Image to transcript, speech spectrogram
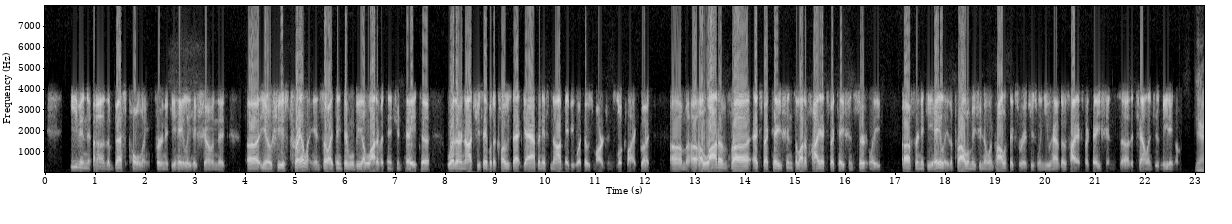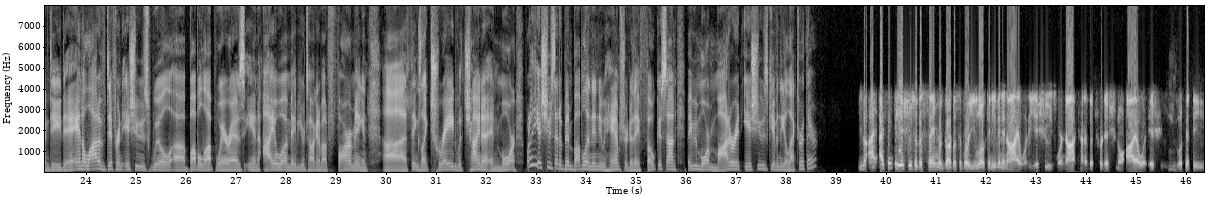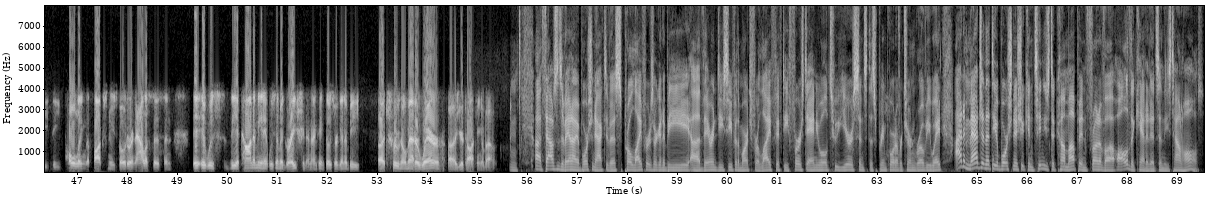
even uh, the best polling for Nikki Haley has shown that, uh, you know, she is trailing. And so I think there will be a lot of attention paid to whether or not she's able to close that gap. And if not, maybe what those margins look like. But um, a, a lot of uh, expectations, a lot of high expectations, certainly. Uh, for Nikki Haley. The problem, is, you know, in politics, Rich, is when you have those high expectations, uh, the challenge is meeting them. Yeah, indeed. And a lot of different issues will uh, bubble up, whereas in Iowa, maybe you're talking about farming and uh, things like trade with China and more. What are the issues that have been bubbling in New Hampshire? Do they focus on maybe more moderate issues given the electorate there? You know, I, I think the issues are the same regardless of where you look. And even in Iowa, the issues were not kind of the traditional Iowa issues. You look at the, the polling, the Fox News voter analysis, and it, it was the economy and it was immigration. And I think those are going to be uh, true no matter where uh, you're talking about. Mm. Uh, thousands of anti abortion activists, pro lifers, are going to be uh, there in D.C. for the March for Life 51st annual, two years since the Supreme Court overturned Roe v. Wade. I'd imagine that the abortion issue continues to come up in front of uh, all of the candidates in these town halls.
